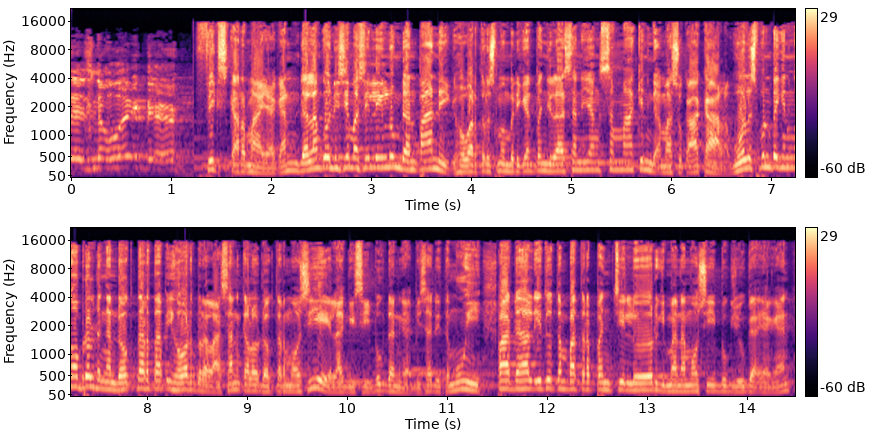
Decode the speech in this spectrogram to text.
There's no leg there. Fix karma ya kan? Dalam kondisi masih linglung dan panik, Howard terus memberikan penjelasan yang semakin gak masuk akal. Wallace pun pengen ngobrol dengan dokter, tapi Howard beralasan kalau dokter Mosier lagi sibuk dan gak bisa ditemui. Padahal itu tempat terpencil lur, gimana mau sibuk juga ya kan?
